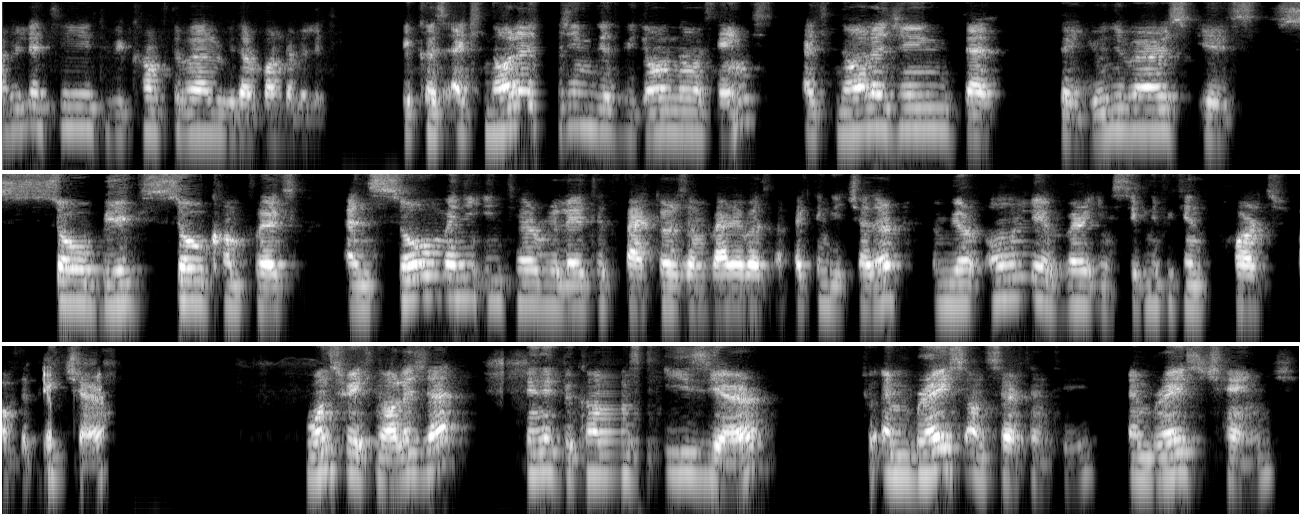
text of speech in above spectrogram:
ability to be comfortable with our vulnerability. Because acknowledging that we don't know things, acknowledging that the universe is so big, so complex, and so many interrelated factors and variables affecting each other, and we are only a very insignificant part of the picture. Once we acknowledge that, then it becomes easier to embrace uncertainty, embrace change,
